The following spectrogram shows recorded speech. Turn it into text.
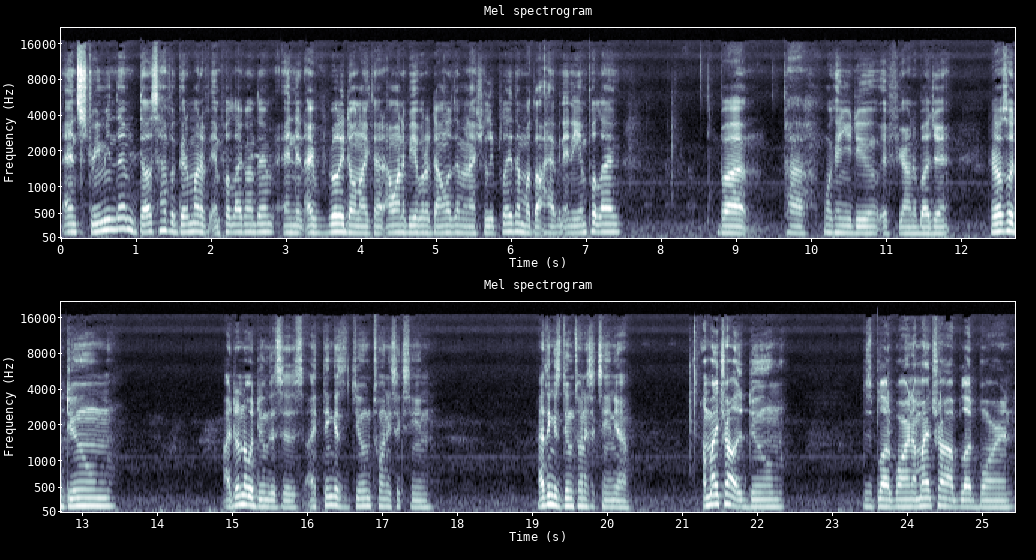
and streaming them does have a good amount of input lag on them, and then I really don't like that. I want to be able to download them and actually play them without having any input lag. But uh, what can you do if you're on a budget? There's also Doom. I don't know what Doom this is. I think it's Doom 2016. I think it's Doom 2016. Yeah. I might try out Doom. This Bloodborne. I might try out Bloodborne.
